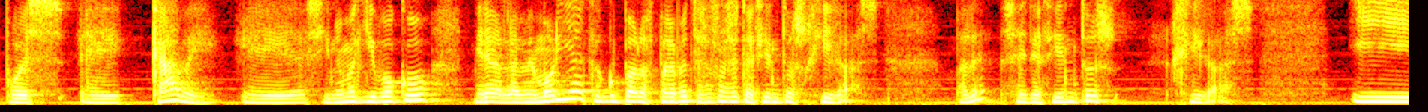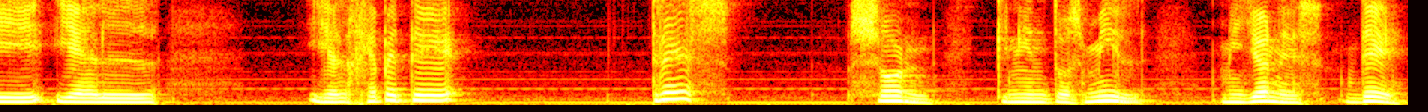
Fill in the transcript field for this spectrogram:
pues eh, cabe, eh, si no me equivoco, mira, la memoria que ocupa los parámetros son 700 gigas, ¿vale? 700 gigas. Y, el, y el GPT-3 son 500.000 millones de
